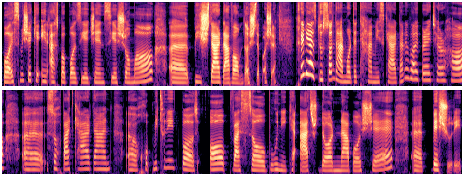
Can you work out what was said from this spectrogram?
باعث میشه که این اسباب بازی جنسی شما بیشتر دوام داشته باشه. خیلی از دوستان در مورد تمیز کردن وایبریترها صحبت کردند. خب می‌تونید با آب و صابونی که عطردار نباشه بشورید.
